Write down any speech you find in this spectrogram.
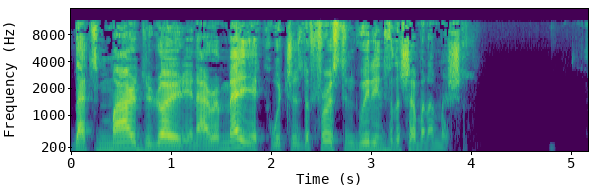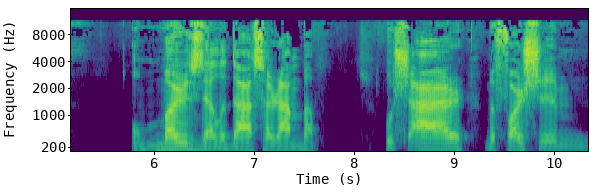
that's Mardroid in Aramaic, which is the first ingredient for the Shemana Mishcha. Umar um, Zeladas Harambam. Ushar Mefarshim,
